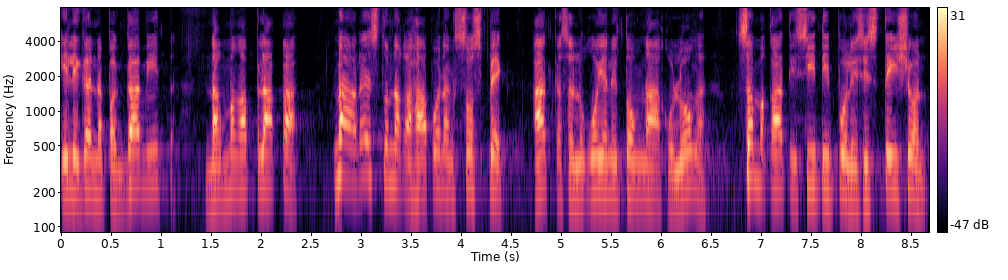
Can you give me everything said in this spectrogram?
iligal na paggamit ng mga plaka. Naaresto na kahapon ang sospek at kasalukuyan itong nakulong sa Makati City Police Station.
